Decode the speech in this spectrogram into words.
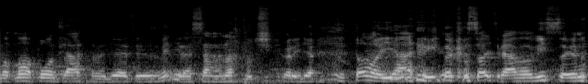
Ma, ma pont láttam egy olyat, hogy ez mennyire szánalmas, amikor így a tavalyi játéknak a szatyrával visszajön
